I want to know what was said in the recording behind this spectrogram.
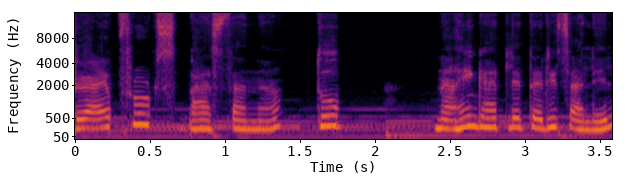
ड्रायफ्रूट्स भाजताना तूप नाही घातले तरी चालेल.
